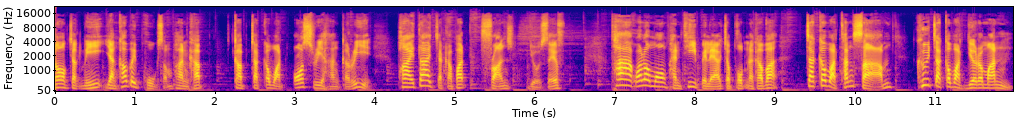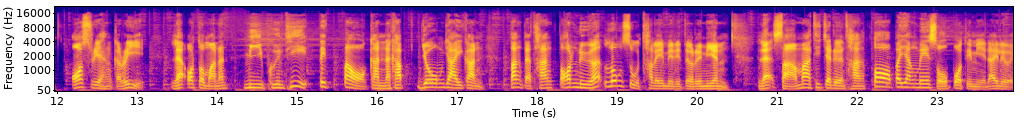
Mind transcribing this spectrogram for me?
นอกจากนี้ยังเข้าไปผูกสัมพันธ์ครับกับจักรวรรดิออสเตรียฮังการีภายใต้จักรพรรดิฟรานซ์โยเซฟถ้าหากว่าเรามองแผนที่ไปแล้วจะพบนะครับว่าจักรวรรดิทั้ง 3 คือจักรวรรดิเยอรมันออสเตรียฮังการี และออตโตมันนั้นมีพื้นที่ติดต่อกันนะครับโยงใยกันตั้งแต่ทางตอนเหนือลงสู่ทะเลเมดิเตอร์เรเนียน และสามารถที่จะเดินทางต่อไปยังเมโสโปเตเมียได้เลย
